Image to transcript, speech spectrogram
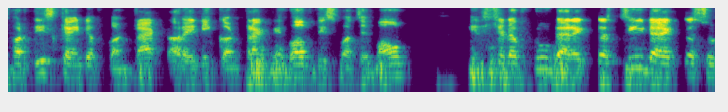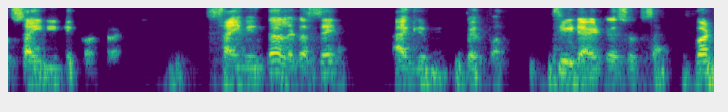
for this kind of contract or any contract above this much amount, instead of two directors, three directors should sign in a contract. Sign in the, let us say, agreement paper. Three directors should sign. But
